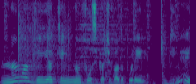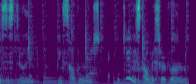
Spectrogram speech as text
Não havia quem não fosse cativado por ele. Quem é esse estranho? Pensavam uns. O que ele está observando?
